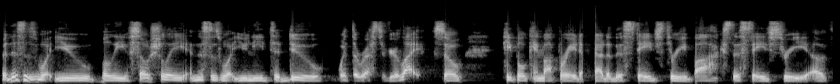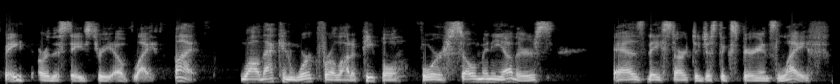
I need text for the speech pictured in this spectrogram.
but this is what you believe socially, and this is what you need to do with the rest of your life. So people can operate out of the stage three box, the stage three of faith or the stage three of life. But while that can work for a lot of people, for so many others, as they start to just experience life,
